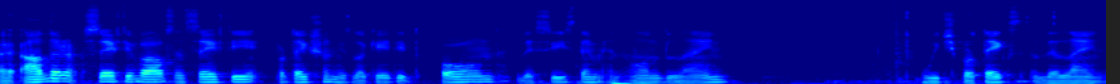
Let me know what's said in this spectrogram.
Uh, other safety valves and safety protection is located on the system and on the line which protects the line.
